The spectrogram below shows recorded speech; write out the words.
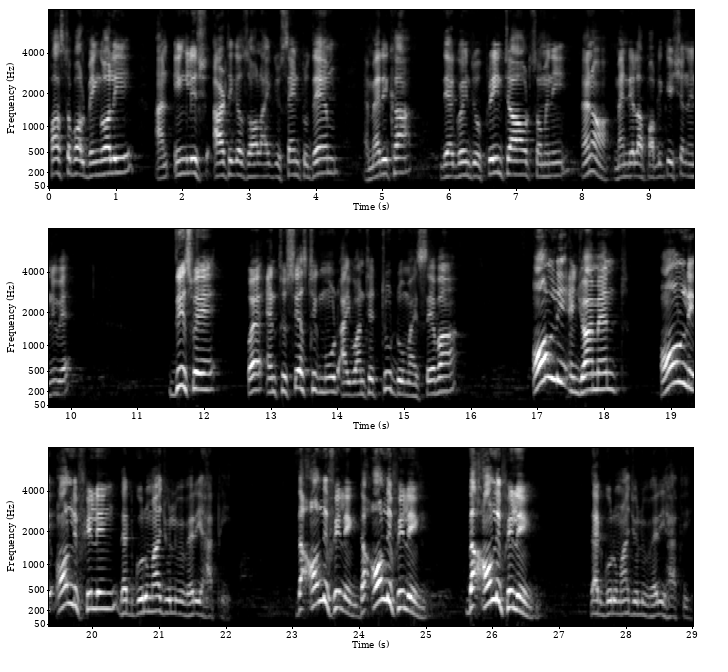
first of all, Bengali and English articles, all I you send to them, America, they are going to print out so many, you know, Mandala publication anyway. This way, well, enthusiastic mood, I wanted to do my seva. Only enjoyment, only, only feeling that Guru Maharaj will be very happy. The only feeling, the only feeling, the only feeling that Guru Maharaj will be very happy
